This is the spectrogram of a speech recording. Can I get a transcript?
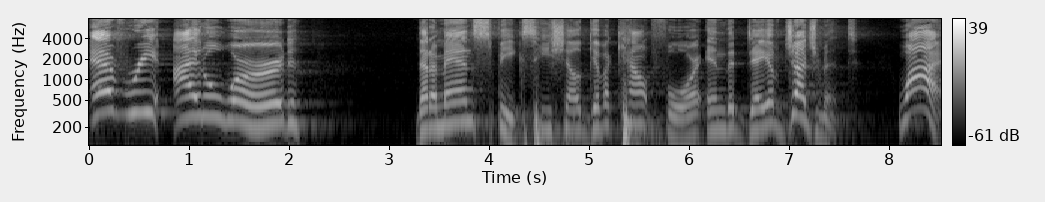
every idle word that a man speaks, he shall give account for in the day of judgment. Why?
